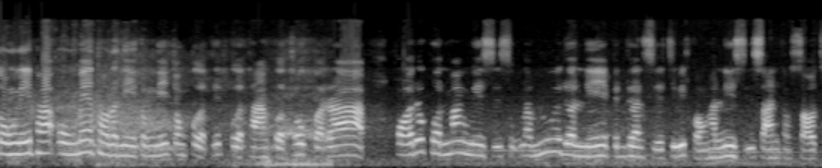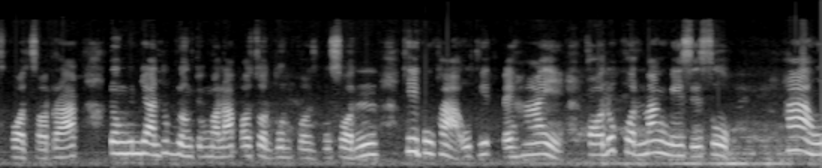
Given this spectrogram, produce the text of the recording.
ตรงนี้พระองค์แม่ธรณีตรงนี้จงเปิดที่เปิดทางเปิดโชคเปิดราบ ขอทุกคนมั่งมีสีสุขลำรวยเดือนนี้ เป็นเดือนเสียชีวิตของฮันนี่สีสารกับสาวสปอร์ตสอดรัก ดวงวิญญาณทุกดวงจงมารับเอาส่วนบุญกุศลที่ภูขาอุทิศไปให้ ขอทุกคนมั่งมีสีสุขห้าหู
